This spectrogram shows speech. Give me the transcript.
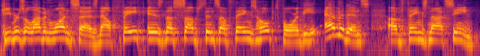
Hebrews 11 1 says, Now faith is the substance of things hoped for, the evidence of things not seen.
